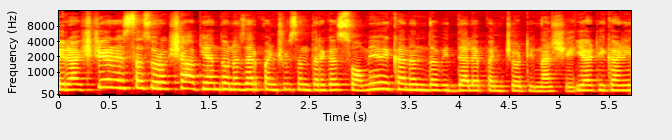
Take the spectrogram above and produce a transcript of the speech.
राष्ट्रीय रस्ता सुरक्षा अभियान दोन हजार पंचवीस अंतर्गत स्वामी विवेकानंद विद्यालय पंचवटी नाशिक. या ठिकाणी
